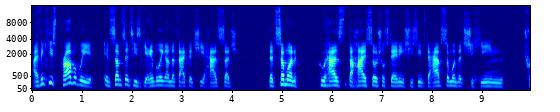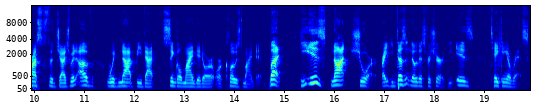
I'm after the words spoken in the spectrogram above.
I think he's probably, in some sense, he's gambling on the fact that she has such that someone who has the high social standing she seems to have, someone that Shehyn trusts the judgment of, would not be that single minded or or closed minded. But he is not sure, right? He doesn't know this for sure. He is taking a risk.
